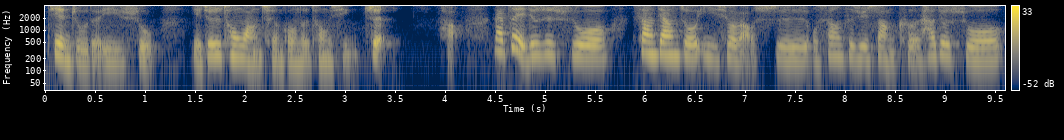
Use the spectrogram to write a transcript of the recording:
建筑的艺术，也就是通往成功的通行证。好，那这也就是说，上江周逸秀老师，我上次去上课，他就说。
